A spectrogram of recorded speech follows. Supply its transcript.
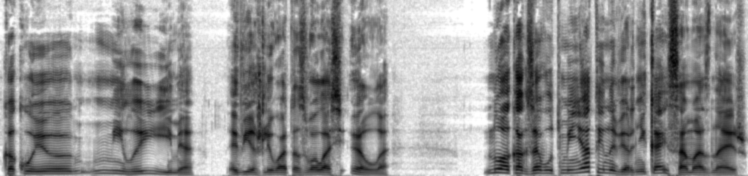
«Какое милое имя!» — вежливо отозвалась Элла. «Ну а как зовут меня, ты наверняка и сама знаешь.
